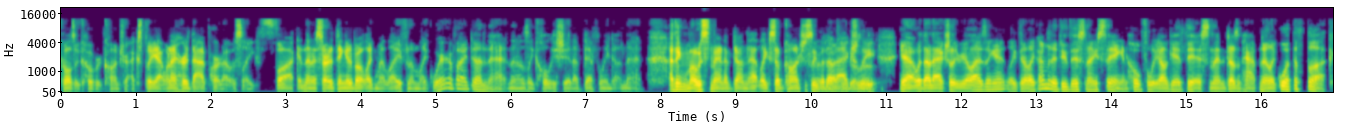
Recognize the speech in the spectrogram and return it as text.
calls it covert contracts. But yeah, when I heard that part, I was like, fuck. And then I started thinking about like my life and I'm like, where have I done that? And then I was like, holy shit, I've definitely done that. I think most men have done that, like subconsciously I've without actually, yeah, without actually realizing it. Like they're like, I'm gonna do this nice thing and hopefully I'll get this. And then it doesn't happen. They're like, what the fuck?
